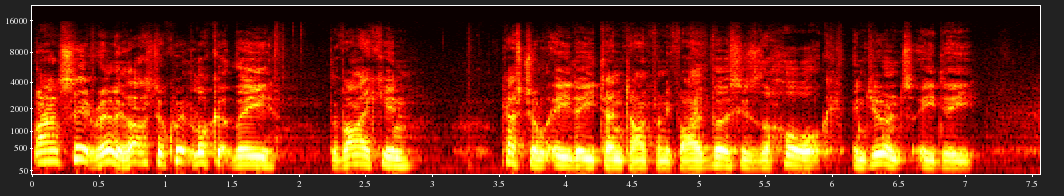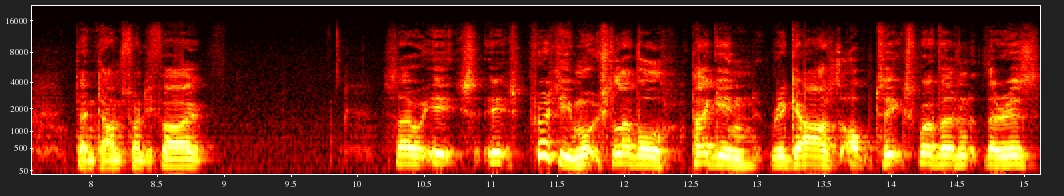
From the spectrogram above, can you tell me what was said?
that's it really. That's a quick look at the the Viking Kestrel ED 10x25 versus the Hawke Endurance ED 10x25 so it's it's pretty much level pegging regards optics whether there is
